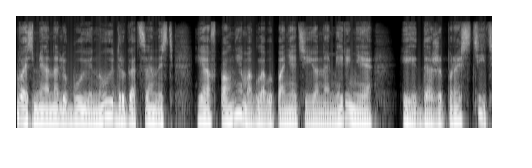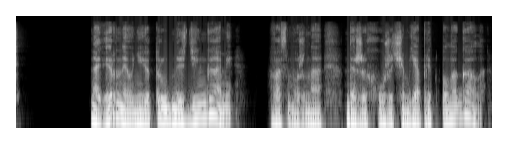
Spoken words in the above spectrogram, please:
Возьми она любую иную драгоценность, я вполне могла бы понять ее намерение и даже простить. Наверное, у нее трудно с деньгами. Возможно, даже хуже, чем я предполагала. —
